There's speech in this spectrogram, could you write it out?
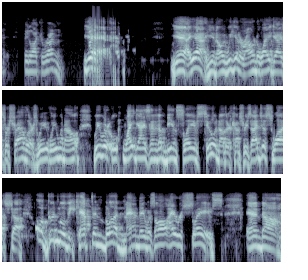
be like a Roman. Yeah. Yeah, yeah. You know, we get around. The white guys were travelers. We we went out. We were white guys ended up being slaves too in other countries. I just watched uh, oh, good movie, Captain Blood. Man, they was all Irish slaves, and uh,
